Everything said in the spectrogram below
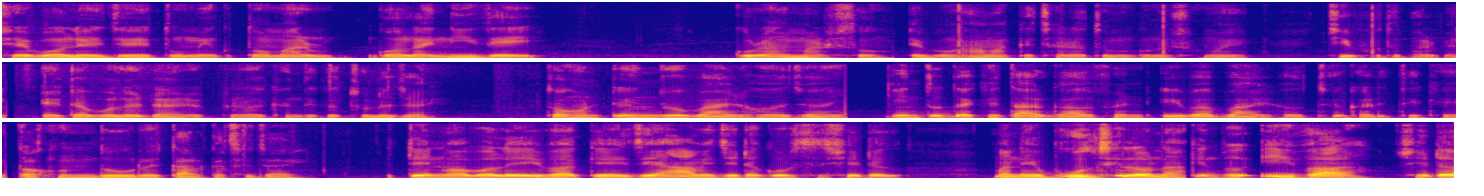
সে বলে যে, তুমি তোমার গলায় নিজেই কুড়াল মারছো এবং আমাকে ছাড়া তুমি কোনো সময় চিপ হতে পারবে এটা বলে ডাইরেক্টর ওইখান থেকে চলে যায়। তখন টেনজো বাইর হয়ে যায়। কিন্তু দেখে তার গার্লফ্রেন্ড ইভা বাইর হচ্ছে গাড়ি থেকে। তখন দৌড়ে তার কাছে যায়। টেনমা বলে, ইভাকে যে আমি যেটা করছি সেটা মানে ভুল ছিল না, কিন্তু ইভা সেটা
